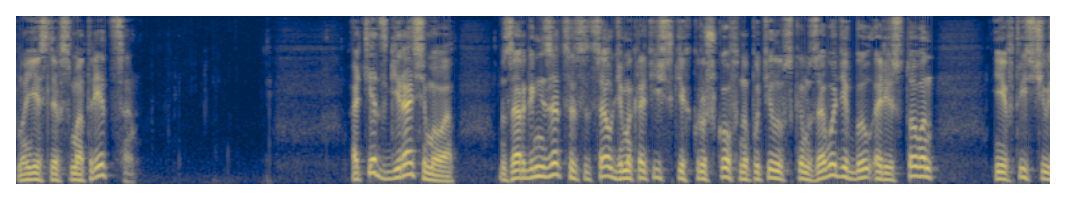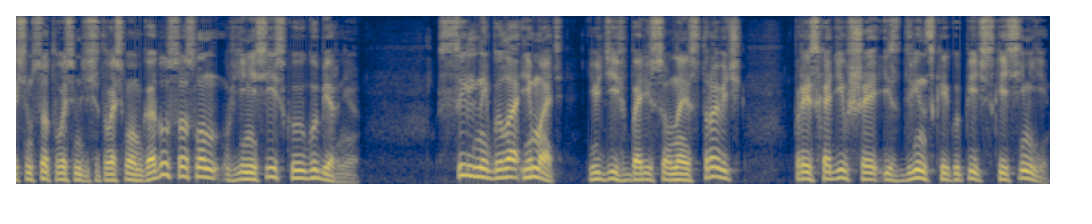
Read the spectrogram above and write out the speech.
Но если всмотреться... Отец Герасимова за организацию социал-демократических кружков на Путиловском заводе был арестован и в 1888 году сослан в Енисейскую губернию. Ссыльной была и мать, Юдив Борисовна Эстрович, происходившая из двинской купеческой семьи.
